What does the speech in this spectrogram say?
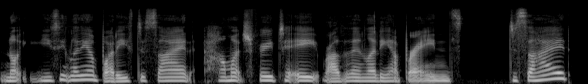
not using letting our bodies decide how much food to eat rather than letting our brains decide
